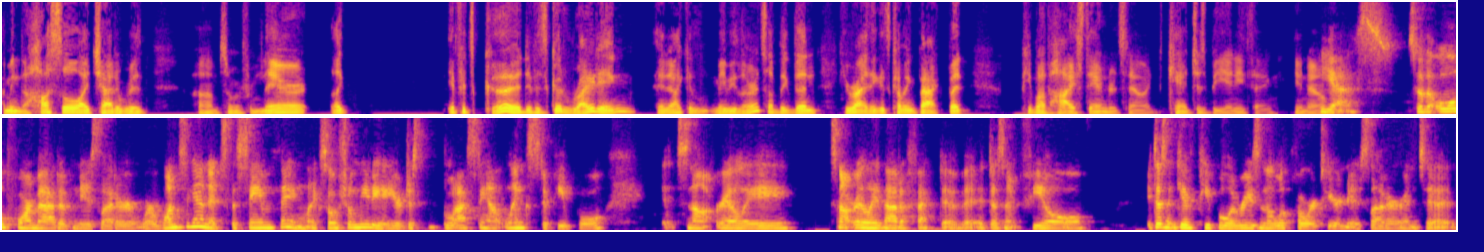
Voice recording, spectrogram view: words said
I mean, the hustle. I chatted with um, someone from there. Like, if it's good, if it's good writing, and I can maybe learn something, then you're right. I think it's coming back. But people have high standards now. It can't just be anything. You know. Yes. So the old format of newsletter, where once again it's the same thing, like social media, you're just blasting out links to people. It's not really, it's not really that effective. It, it doesn't feel, it doesn't give people a reason to look forward to your newsletter and to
